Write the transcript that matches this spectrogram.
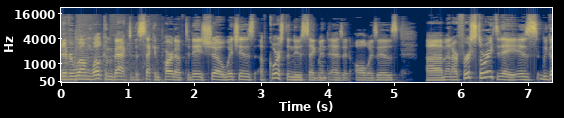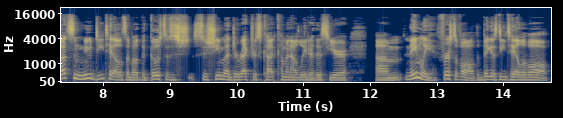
right, everyone, welcome back to the second part of today's show, which is, of course, the news segment, as it always is. Um, and our first story today is we got some new details about the Ghost of Tsushima director's cut coming out later this year. Um, namely, first of all, the biggest detail of all,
